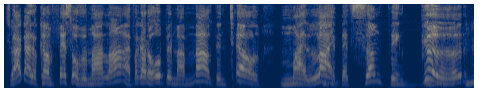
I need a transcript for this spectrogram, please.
So I got to confess over my life. I got to open my mouth and tell my life mm-hmm. that something mm-hmm. good mm-hmm.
